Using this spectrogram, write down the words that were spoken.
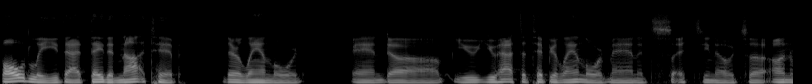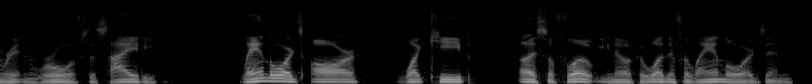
boldly that they did not tip their landlord. And uh, you you have to tip your landlord man. It's it's you know it's an unwritten rule of society. Landlords are what keep us afloat. You know if it wasn't for landlords and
